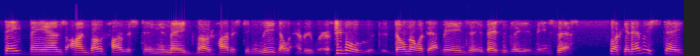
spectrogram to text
state bans on vote harvesting and made vote harvesting legal everywhere. If people don't know what that means, it basically it means this. Look, in every state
